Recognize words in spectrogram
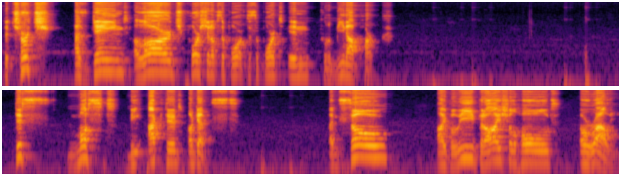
the church has gained a large portion of support of the support in Turbina Park. This must be acted against. And so, I believe that I shall hold a rally.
